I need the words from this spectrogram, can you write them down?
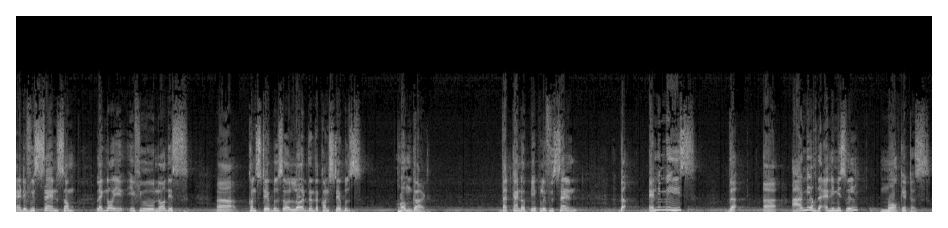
And if you send some, like, no, if you know this, uh, constables or lower than the constables, home guard, that kind of people, if you send, the enemies, the uh, army of the enemies will mock at us.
